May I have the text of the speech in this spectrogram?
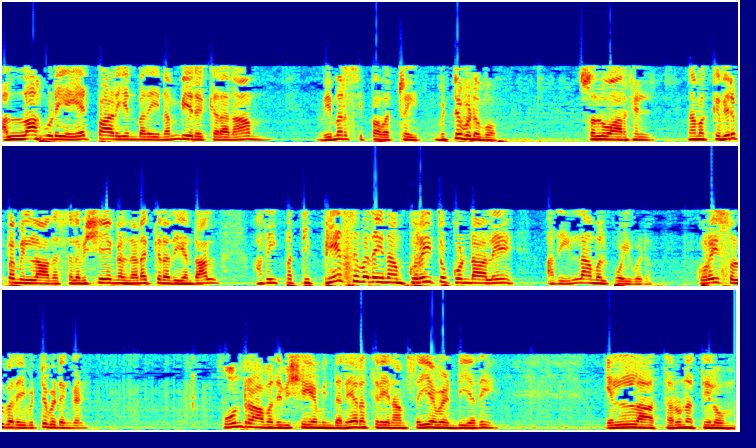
அல்லாஹுடைய ஏற்பாடு என்பதை நம்பியிருக்கிற நாம் விமர்சிப்பவற்றை விட்டுவிடுவோம். சொல்வார்கள் நமக்கு விருப்பமில்லாத சில விஷயங்கள் நடக்கிறது என்றால் அதை பற்றி பேசுவதை நாம் குறைத்துக் கொண்டாலே அது இல்லாமல் போய்விடும். குறை சொல்வதை விட்டுவிடுங்கள். மூன்றாவது விஷயம் இந்த நேரத்திலே நாம் செய்ய வேண்டியது எல்லா தருணத்திலும்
